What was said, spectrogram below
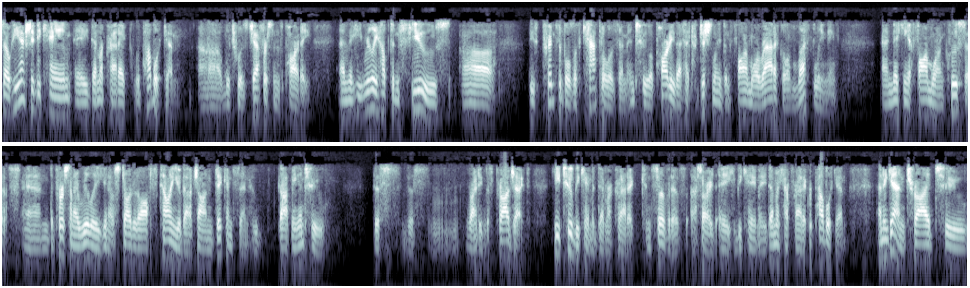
so he actually became a Democratic Republican, uh, which was Jefferson's party. And he really helped infuse uh, these principles of capitalism into a party that had traditionally been far more radical and left leaning and making it far more inclusive. And the person I really, you know, started off telling you about, John Dickinson, who got me into this this writing this project, he too became a Democratic conservative. Uh, sorry, a, he became a Democratic Republican, and again tried to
